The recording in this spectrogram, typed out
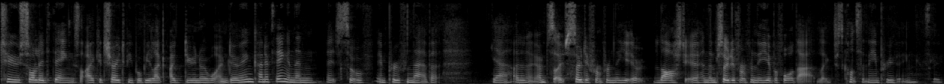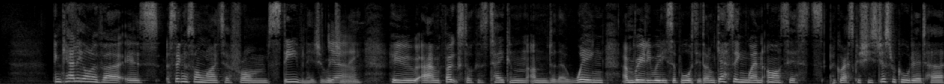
two solid things that I could show to people, be like, I do know what I'm doing, kind of thing, and then it's sort of improved from there. But yeah, I don't know. I'm so so different from the year last year, and then so different from the year before that. Like just constantly improving. So And Kelly Oliver is a singer songwriter from Stevenage originally, who um, Folkstock has taken under their wing and really, really supported. I'm guessing when artists progress, because she's just recorded her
